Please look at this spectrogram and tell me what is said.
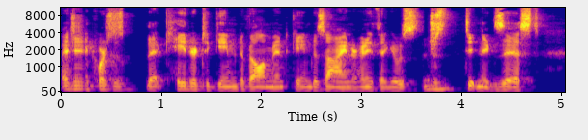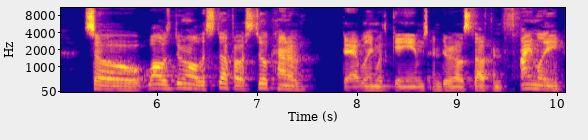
engineering courses that catered to game development, game design, or anything. It was just didn't exist. So while I was doing all this stuff, I was still kind of dabbling with games and doing all this stuff. And finally,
